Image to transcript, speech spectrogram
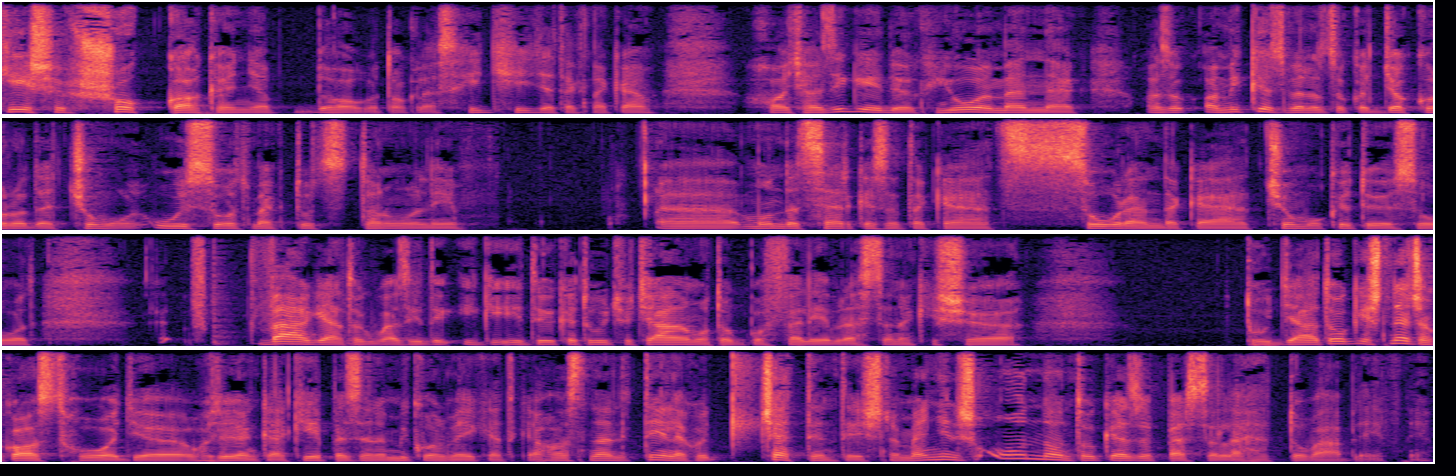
Később sokkal könnyebb dolgotok lesz. Higy, higgyetek nekem, ha az igédők jól mennek, azok, amiközben azokat gyakorod, egy csomó új szót meg tudsz tanulni, mondat szerkezeteket, szórendeket, csomó kötőszót, vágjátok be az időket úgy, hogy álmotokból felébresztenek is tudjátok, és ne csak azt, hogy, hogy hogyan kell képezni, mikor melyiket kell használni, tényleg, hogy csettintésre menjen, és onnantól kezdve persze lehet tovább lépni.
